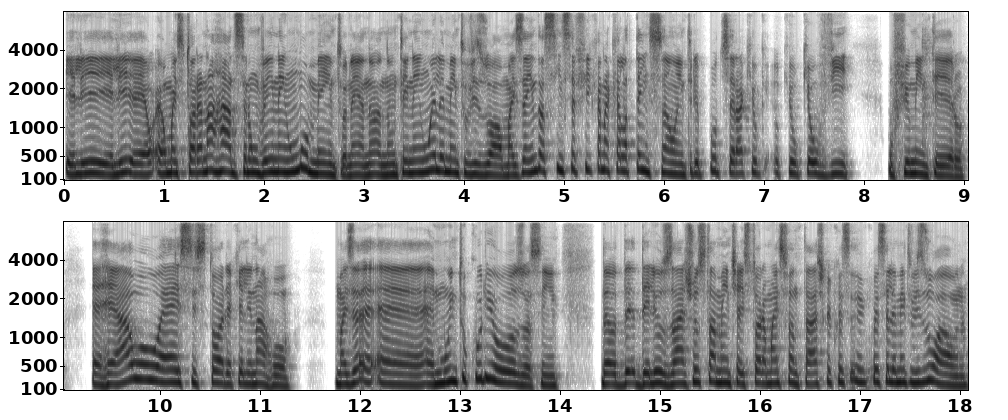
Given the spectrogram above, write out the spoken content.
ele, ele é, é, uma história narrada, você não vê em nenhum momento, né? Não, não, tem nenhum elemento visual, mas ainda assim você fica naquela tensão entre, putz, será que o que, o que eu vi o filme inteiro é real ou é essa história que ele narrou? Mas é, é, é muito curioso, assim dele usar justamente a história mais fantástica com esse, com esse elemento visual, né?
